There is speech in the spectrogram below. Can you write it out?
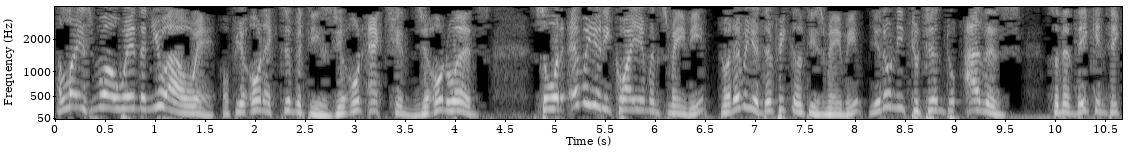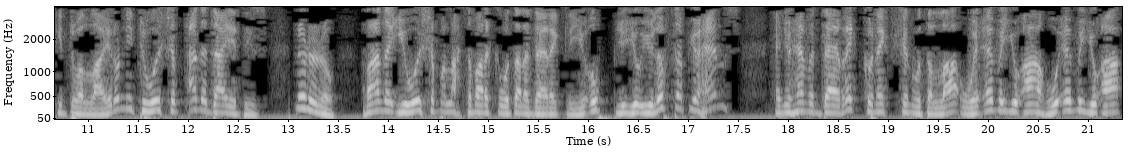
Allah is more aware than you are aware of your own activities, your own actions, your own words. So whatever your requirements may be, whatever your difficulties may be, you don't need to turn to others so that they can take it to Allah. You don't need to worship other deities. No, no, no. Rather, you worship Allah wa ta'ala directly. You, you, you lift up your hands and you have a direct connection with Allah wherever you are, whoever you are,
